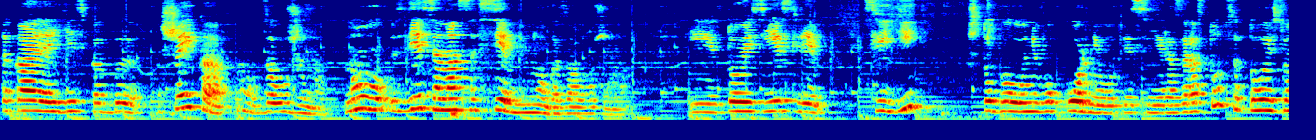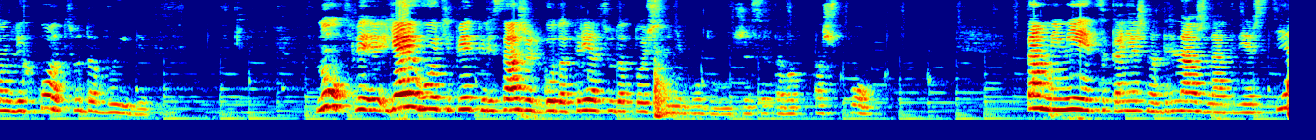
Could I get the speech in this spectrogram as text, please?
такая есть как бы шейка ну, заужена. Но здесь она совсем немного заужена. И то есть если следить, чтобы у него корни, вот если не разрастутся, то есть он легко отсюда выйдет. Ну, я его теперь пересаживать года три отсюда точно не буду уже с этого кашпо. Там имеется, конечно, дренажное отверстие.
